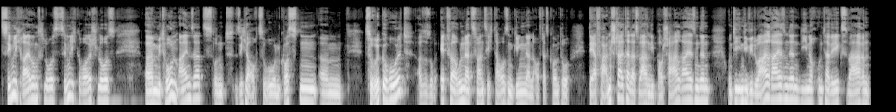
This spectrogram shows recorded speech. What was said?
ziemlich reibungslos, ziemlich geräuschlos ähm, mit hohem Einsatz und sicher auch zu hohen Kosten ähm, zurückgeholt. Also so etwa 120.000 gingen dann auf das Konto der Veranstalter. Das waren die Pauschalreisenden und die Individualreisenden, die noch unterwegs waren,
